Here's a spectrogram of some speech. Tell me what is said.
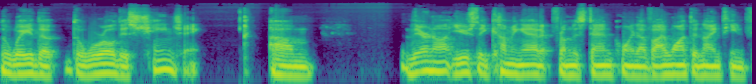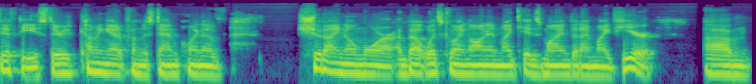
the way the, the world is changing, um, they're not usually coming at it from the standpoint of I want the 1950s. They're coming at it from the standpoint of should I know more about what's going on in my kid's mind that I might hear, um,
